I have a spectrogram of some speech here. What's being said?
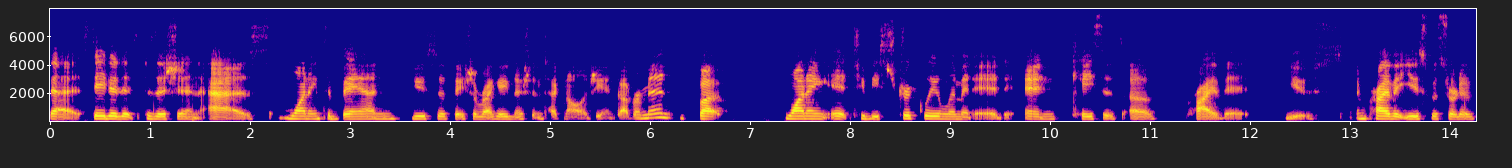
that stated its position as wanting to ban use of facial recognition technology in government, but wanting it to be strictly limited in cases of private use. And private use was sort of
